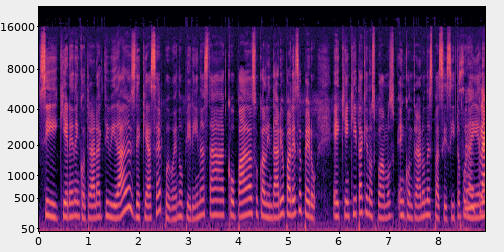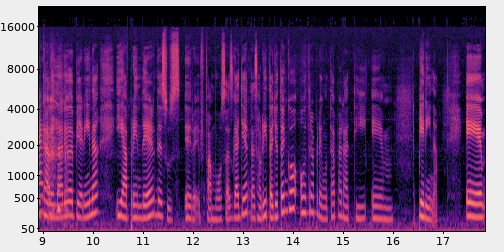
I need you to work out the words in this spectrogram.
si quieren encontrar actividades de qué hacer, pues bueno, Pierina está copada, su calendario parece, pero eh, quién quita que nos podamos encontrar un espacito por ahí en el calendario de Pierina y aprender de sus eh, famosas galletas. Ahorita yo tengo otra pregunta para ti, em, Pierina. Eh,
